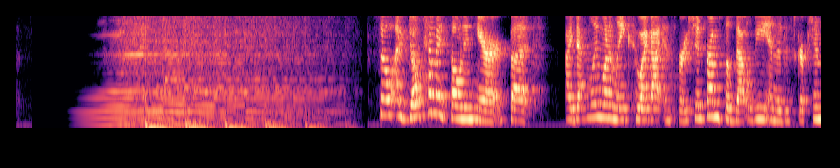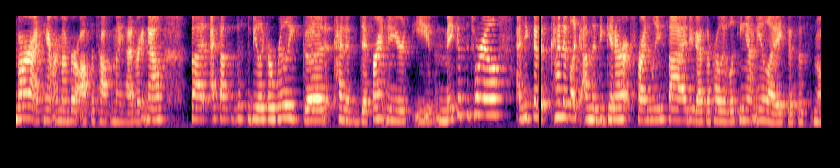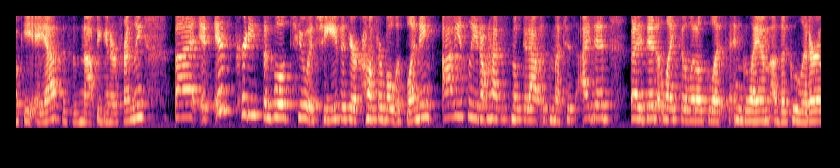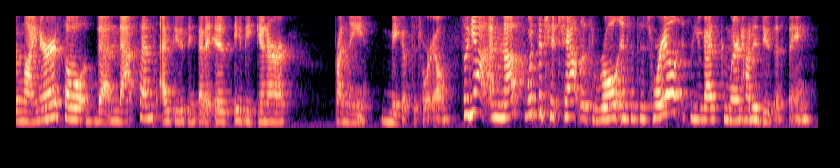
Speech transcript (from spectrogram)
So I don't have my phone in here, but I definitely want to link who I got inspiration from, so that will be in the description bar. I can't remember off the top of my head right now, but I thought that this would be like a really good kind of different New Year's Eve makeup tutorial. I think that it's kind of like on the beginner friendly side. You guys are probably looking at me like this is smoky AF, this is not beginner friendly, but it is pretty simple to achieve if you're comfortable with blending. Obviously, you don't have to smoke it out as much as I did, but I did like the little glitz and glam of the glitter liner. So then in that sense, I do think that it is a beginner friendly makeup tutorial. So yeah, enough with the chit chat. Let's roll into tutorial so you guys can learn how to do this thing.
